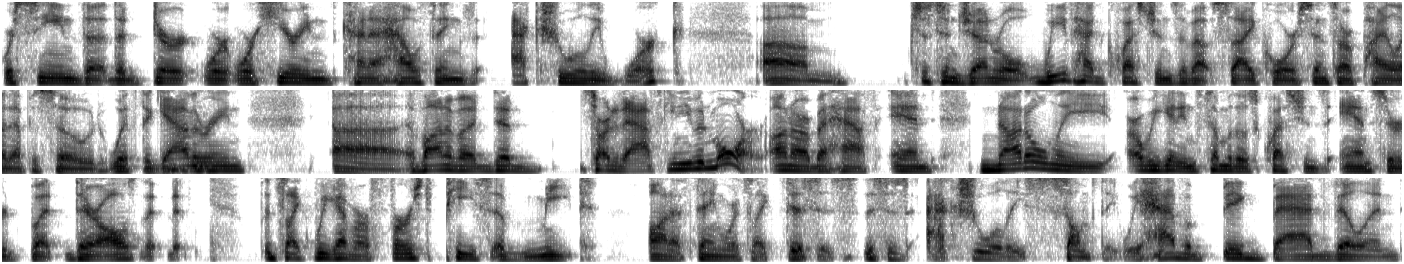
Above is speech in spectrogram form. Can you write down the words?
we're seeing the the dirt. We're we're hearing kind of how things actually work. Um, just in general, we've had questions about Psi Corps since our pilot episode with the Gathering. Uh, Ivanova did started asking even more on our behalf, and not only are we getting some of those questions answered, but they're all. it's like we have our first piece of meat on a thing where it's like this is this is actually something. We have a big bad villain,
